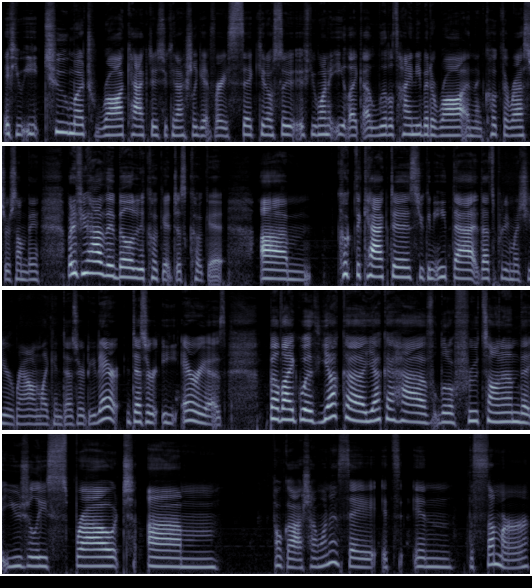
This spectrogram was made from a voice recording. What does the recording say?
If you eat too much raw cactus, you can actually get very sick. You know, so if you want to eat like a little tiny bit of raw and then cook the rest or something, but if you have the ability to cook it, just cook it. Um, cook the cactus you can eat that that's pretty much year round like in deserty deserty areas but like with yucca yucca have little fruits on them that usually sprout um oh gosh i want to say it's in the summer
